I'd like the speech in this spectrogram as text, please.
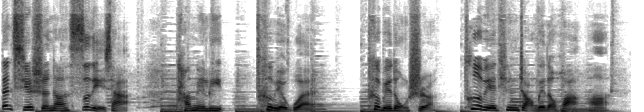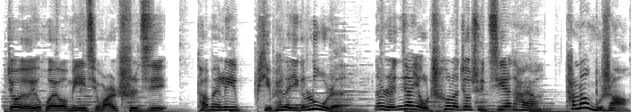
但其实呢，私底下，唐美丽特别乖，特别懂事，特别听长辈的话啊。就有一回我们一起玩吃鸡，唐美丽匹配了一个路人，那人家有车了就去接他呀，他愣不上，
